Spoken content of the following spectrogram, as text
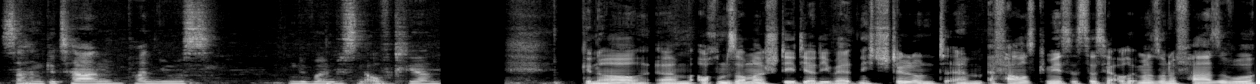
Sachen getan, ein paar News und wir wollen ein bisschen aufklären. Genau, ähm, auch im Sommer steht ja die Welt nicht still und ähm, erfahrungsgemäß ist das ja auch immer so eine Phase, wo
